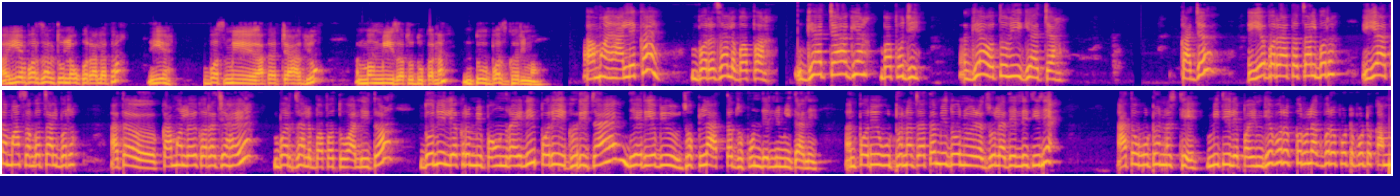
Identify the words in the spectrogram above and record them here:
ये बरं झालं तू लवकर आला तर ये. बस मी आता चहा घेऊ. मग मी जातो दुकानात. तू बस घरी मग. आम्हा आले बरं झालं बापा. घ्या चहा घ्या बापूजी. घ्या हो तुम्ही घ्या चहा. काजल ये बरं आता चाल बरं. ये आता मासंग चाल बरं. आता काम लय करायचे आहे. बरं झालं बापा तू आली तर. दोन्ही लेकरं मी पाहून राहिली. परी घरीच आहे. धैर्य बी झोपला आता झोपून दिली मी त्याने. आणि परी उठून जाता मी दोन वेळा झुला दिली तिने. आता उठूनच ते. मी तिला पाहिजे घे बरं करू लाग बरं फोटो फोटो काम.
